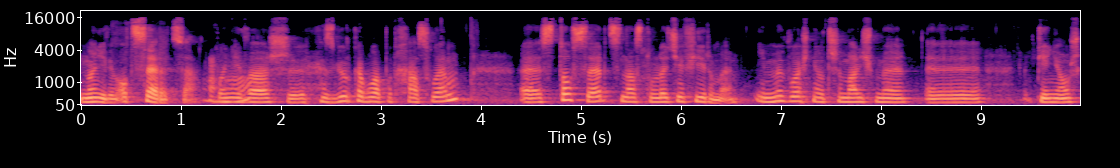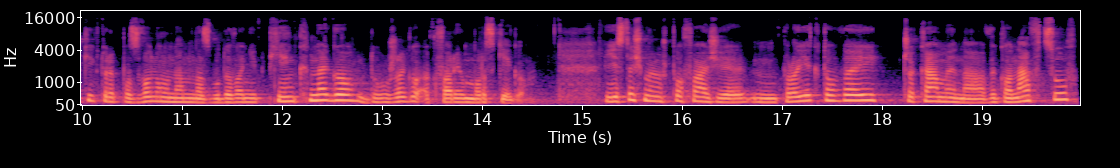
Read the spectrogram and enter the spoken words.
no nie wiem, od serca, ponieważ e, zbiórka była pod hasłem e, 100 serc na stulecie firmy. I my właśnie otrzymaliśmy e, pieniążki, które pozwolą nam na zbudowanie pięknego, dużego akwarium morskiego. Jesteśmy już po fazie mm, projektowej, czekamy na wykonawców.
